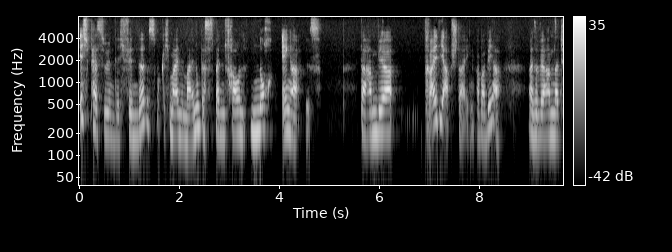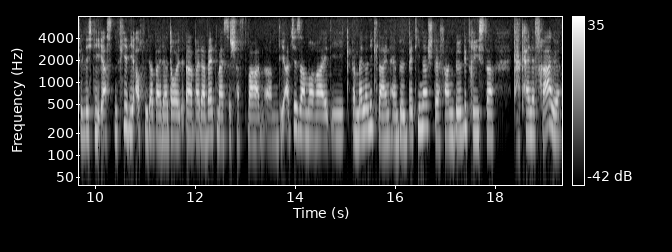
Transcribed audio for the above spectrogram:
ich persönlich finde, das ist wirklich meine Meinung, dass es bei den Frauen noch enger ist. Da haben wir drei, die absteigen. Aber wer? Also wir haben natürlich die ersten vier, die auch wieder bei der, Deu äh, bei der Weltmeisterschaft waren. Ähm, die Adje Samurai, die Melanie Kleinhempel, Bettina Stephan, Birgit Riester, gar keine Frage.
